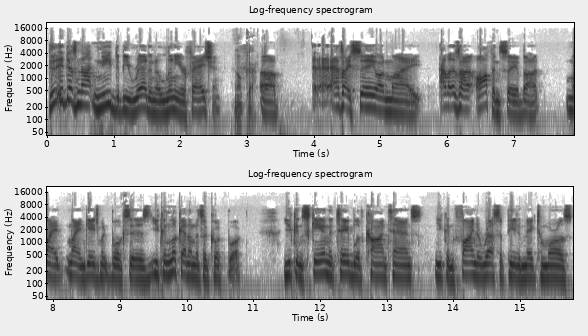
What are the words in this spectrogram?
It does not need to be read in a linear fashion. Okay. Uh, as I say on my, as I often say about my my engagement books, is you can look at them as a cookbook. You can scan the table of contents. You can find a recipe to make tomorrow's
